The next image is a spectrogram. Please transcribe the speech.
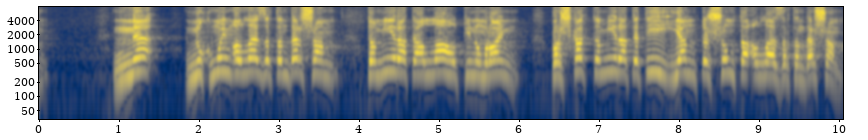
ne nuk mujmë vllazër të ndershëm të mirat e Allahut t'i numrojmë për shkak të mirat e tij janë të shumta vllazër të ndershëm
